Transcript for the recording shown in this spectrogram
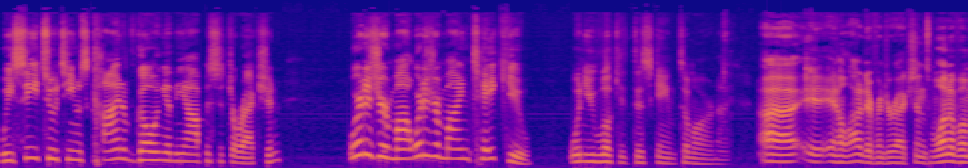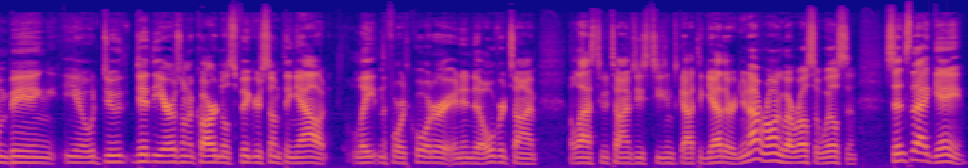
We see two teams kind of going in the opposite direction. Where does your mind, where does your mind take you when you look at this game tomorrow night? Uh, in a lot of different directions. One of them being, you know, do did the Arizona Cardinals figure something out late in the fourth quarter and into overtime? The last two times these teams got together, and you're not wrong about Russell Wilson. Since that game,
